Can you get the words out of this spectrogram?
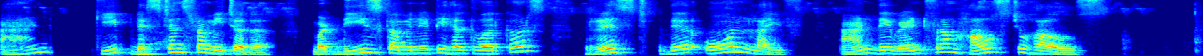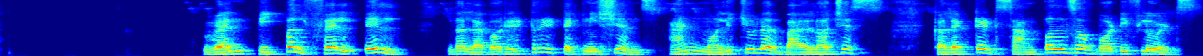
and keep distance from each other but these community health workers risked their own life and they went from house to house. When people fell ill, the laboratory technicians and molecular biologists collected samples of body fluids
